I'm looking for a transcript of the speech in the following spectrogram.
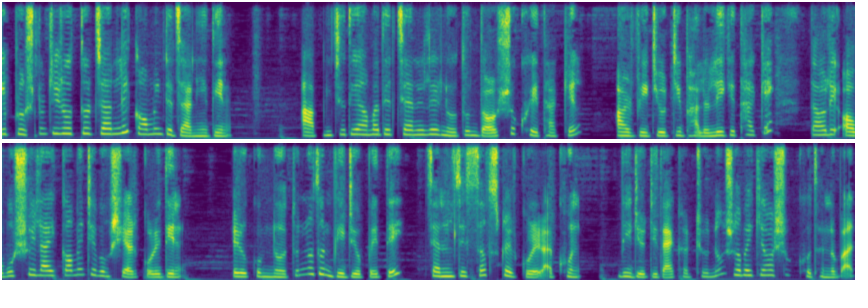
এই প্রশ্নটির উত্তর জানলে কমেন্টে জানিয়ে দিন। আপনি যদি আমাদের চ্যানেলের নতুন দর্শক হয়ে থাকেন আর ভিডিওটি ভালো লেগে থাকে, তাহলে অবশ্যই লাইক, কমেন্ট এবং শেয়ার করে দিন। এরকম নতুন নতুন ভিডিও পেতে চ্যানেলটি সাবস্ক্রাইব করে রাখুন। ভিডিওটি দেখার জন্য সবাইকে অসংখ্য ধন্যবাদ।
